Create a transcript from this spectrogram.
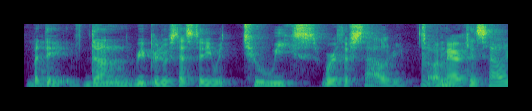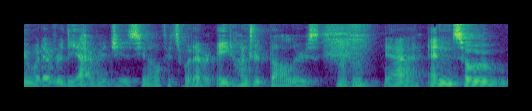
but they've done reproduced that study with two weeks worth of salary so mm-hmm. american salary whatever the average is you know if it's whatever $800 mm-hmm. yeah and so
